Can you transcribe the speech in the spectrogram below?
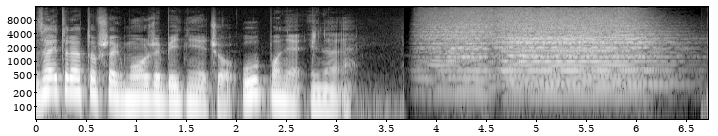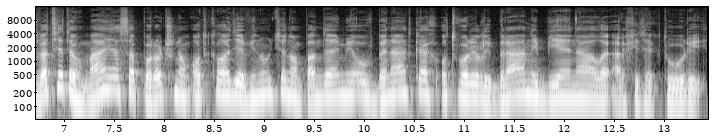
Zajtra to však môže byť niečo úplne iné. 20. mája sa po ročnom odklade vynútenom pandémiou v Benátkach otvorili brány Bienále architektúry.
